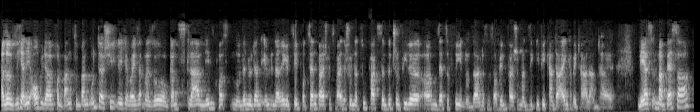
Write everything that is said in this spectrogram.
Also sicherlich auch wieder von Bank zu Bank unterschiedlich, aber ich sag mal so, ganz klar Nebenkosten. Und wenn du dann eben in der Regel 10 Prozent beispielsweise schon dazu packst, dann sind schon viele ähm, sehr zufrieden und sagen, das ist auf jeden Fall schon mal ein signifikanter Eigenkapitalanteil. Mehr ist immer besser.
